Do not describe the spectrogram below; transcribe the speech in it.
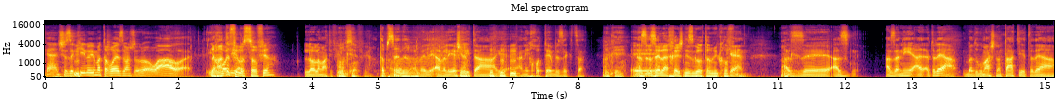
כן, שזה כאילו אם אתה רואה איזה משהו, וואו, למדת. פילוסופיה? לא למדתי פילוסופיה. אתה בסדר. אבל, אבל, אבל יש כן. לי את ה... אני חוטא בזה קצת. אוקיי. אה, אז זה לאחרי שנסגור את המיקרופון. כן. אז, אה, אז, אז אני, אתה יודע, בדוגמה שנתתי, אתה יודע,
